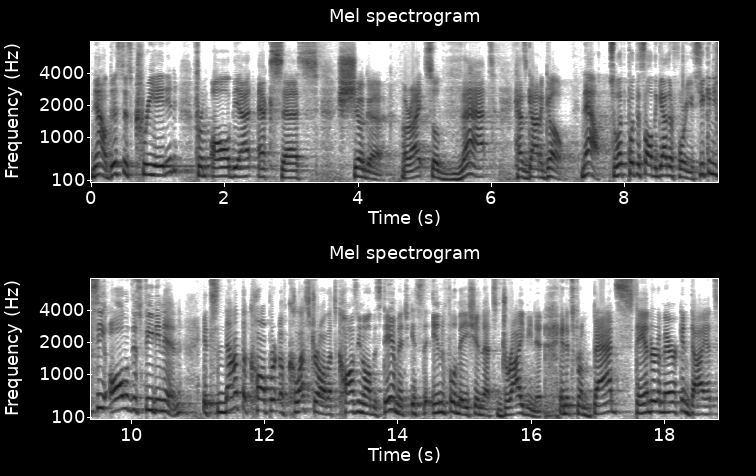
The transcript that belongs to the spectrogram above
Now, this is created from all that excess sugar. All right? So that has got to go. Now, so let's put this all together for you. So you can you see all of this feeding in. It's not the culprit of cholesterol that's causing all this damage, it's the inflammation that's driving it. And it's from bad standard American diets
